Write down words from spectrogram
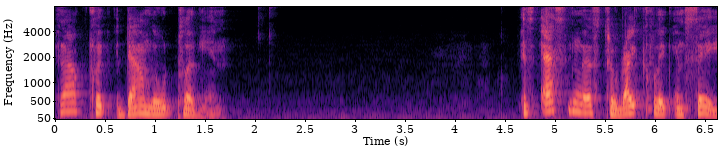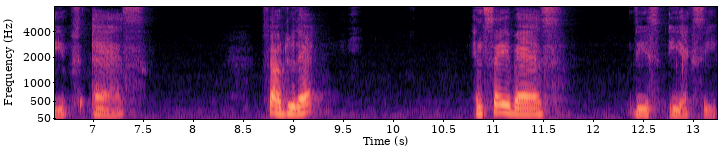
and I'll click download plugin. It's asking us to right click and save as. So I'll do that and save as this exe.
